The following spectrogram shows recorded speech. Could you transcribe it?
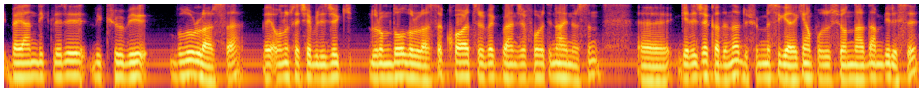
beğendikleri bir QB bulurlarsa ve onu seçebilecek durumda olurlarsa quarterback bence 49ers'ın e, gelecek adına düşünmesi gereken pozisyonlardan birisi.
